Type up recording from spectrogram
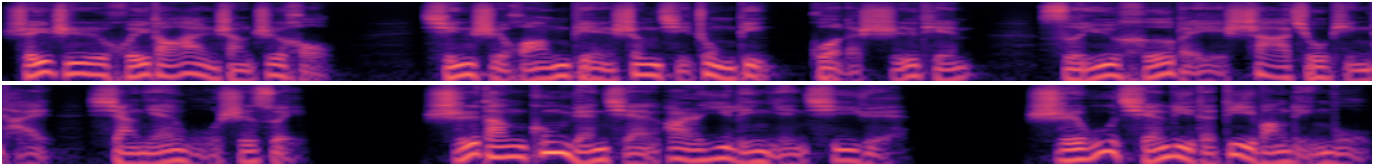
谁知回到岸上之后，秦始皇便生起重病，过了十天，死于河北沙丘平台，享年五十岁。时当公元前二一零年七月，史无前例的帝王陵墓。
